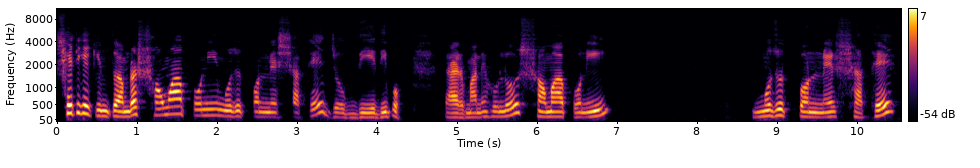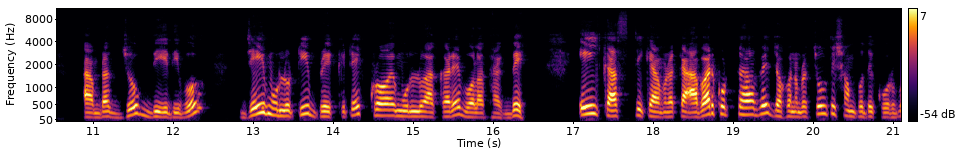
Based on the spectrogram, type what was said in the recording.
সেটিকে কিন্তু আমরা সমাপনী মজুত পণ্যের সাথে যোগ দিয়ে দিব। তার মানে হলো সমাপনী মজুত পণ্যের সাথে আমরা যোগ দিয়ে দিব, যেই মূল্যটি ব্রেকেটে ক্রয় মূল্য আকারে বলা থাকবে। এই কাজটিকে আমাকে আবার করতে হবে যখন আমরা চলতি সম্পদে করব।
